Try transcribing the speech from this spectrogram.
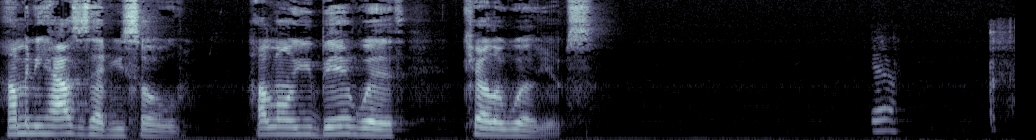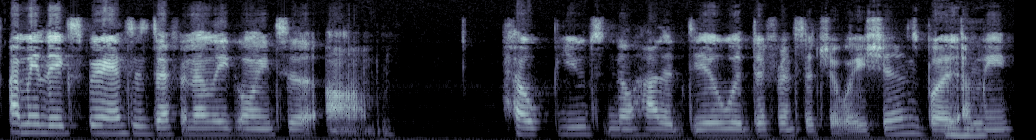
How many houses have you sold? How long you been with Keller Williams? Yeah. I mean the experience is definitely going to um help you to know how to deal with different situations, but mm-hmm. I mean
